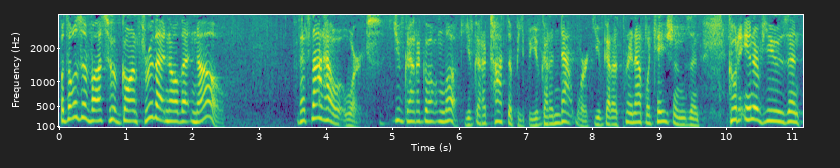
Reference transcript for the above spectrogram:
But those of us who have gone through that know that no, that's not how it works. You've got to go out and look. You've got to talk to people. You've got to network. You've got to put in applications and go to interviews. And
